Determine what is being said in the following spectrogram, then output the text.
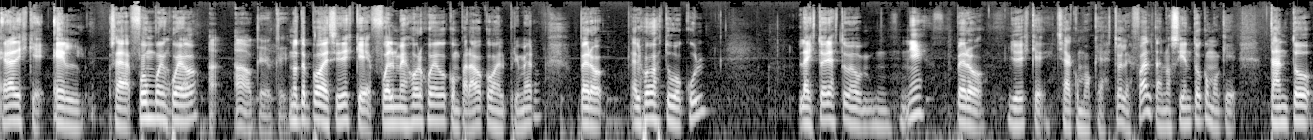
era disque el, o sea, fue un buen juego. Ah, ah, ok, ok. No te puedo decir es que fue el mejor juego comparado con el primero, pero el juego estuvo cool. La historia estuvo ñe, pero yo dije que ya como que a esto le falta, no siento como que tanto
